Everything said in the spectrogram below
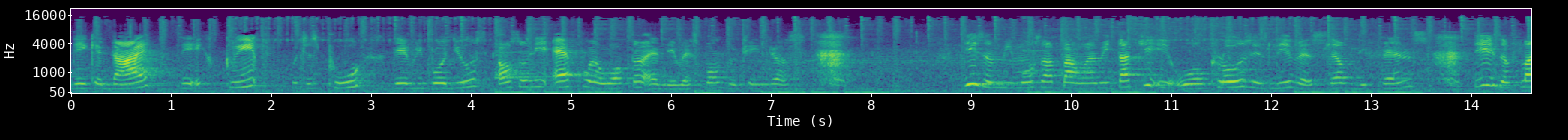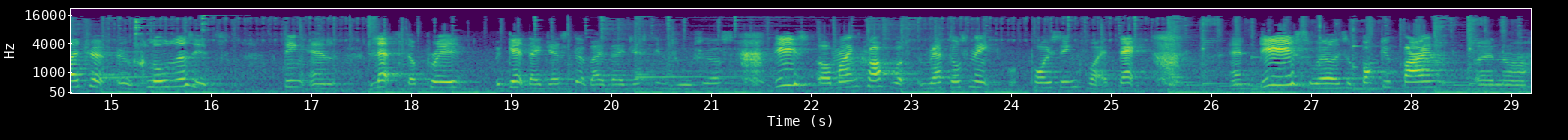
they can die, they excrete, which is poo, they reproduce, also need air, food and water and they respond to changes. This is a mimosa plant. When we touch it, it will close its leaf as self-defense. This is a fly trap. It closes its thing and lets the prey get digested by digestive juices. This is a Minecraft rattlesnake poising for attack. And this, well, is a porcupine and a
